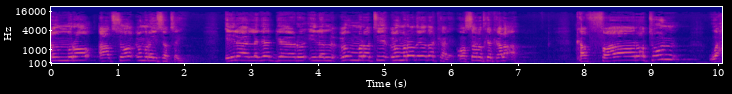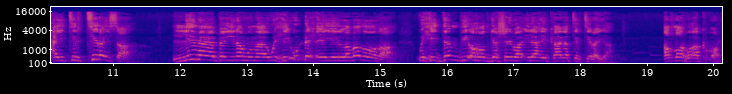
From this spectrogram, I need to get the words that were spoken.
Cumro aad soo cumraysatay. Ilaa laga gaadho ila alcumrati cumradeeda kale oo sanadka kale ah. Kafaaratun waxay tirtiraysaa limaa baynahumaa wixii u dhaxeeyey labadooda wixii dembi ahood gashay baa ilaahay kaaga tirtiraya. Allahu akbar.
